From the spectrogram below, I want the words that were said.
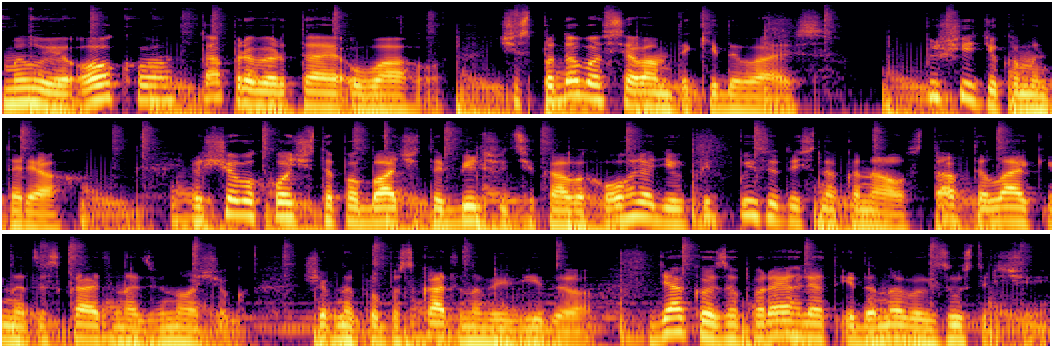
милує око та привертає увагу. Чи сподобався вам такий девайс? Пишіть у коментарях. Якщо ви хочете побачити більше цікавих оглядів, підписуйтесь на канал, ставте лайк і натискайте на дзвіночок, щоб не пропускати нові відео. Дякую за перегляд і до нових зустрічей.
